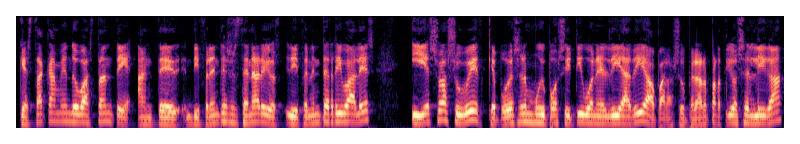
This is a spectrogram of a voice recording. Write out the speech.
que está cambiando bastante ante diferentes escenarios y diferentes rivales, y eso a su vez, que puede ser muy positivo en el día a día para superar partidos en liga,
